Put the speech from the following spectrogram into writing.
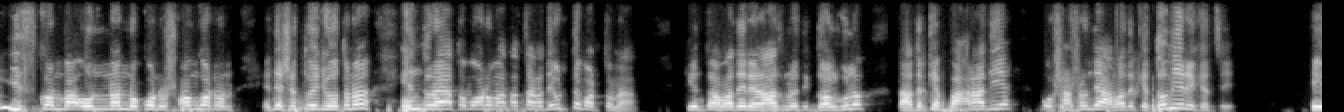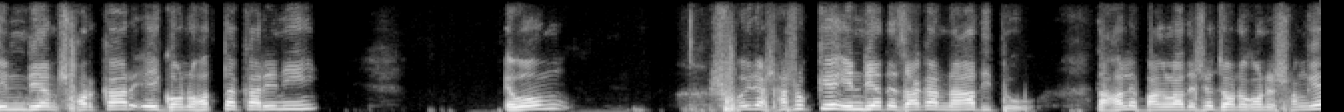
ইসকন বা অন্যান্য কোনো সংগঠন এদেশে তৈরি হতো না হিন্দুরা এত বড় মাথা তারা উঠতে পারতো না। কিন্তু আমাদের রাজনৈতিক দলগুলো তাদেরকে পাহারা দিয়ে প্রশাসন দিয়ে আমাদেরকে দমিয়ে রেখেছে। ইন্ডিয়ান সরকার এই গণহত্যাকারিণী এবং স্বৈরা শাসককে ইন্ডিয়াতে জায়গা না দিত, তাহলে বাংলাদেশের জনগণের সঙ্গে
